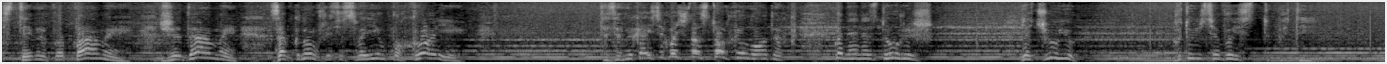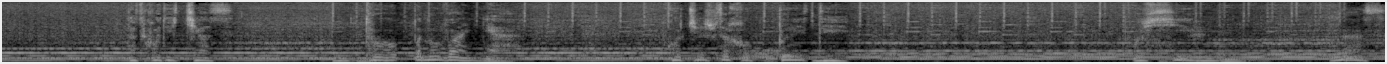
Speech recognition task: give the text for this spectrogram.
з тими попами, жидами, замкнувшись у своїм покої. Та замикайся хоч на сто хилоток, мене не здуриш. Я чую, готуюся виступити. Надходить час того панування. Хочеш захопити усіх нас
